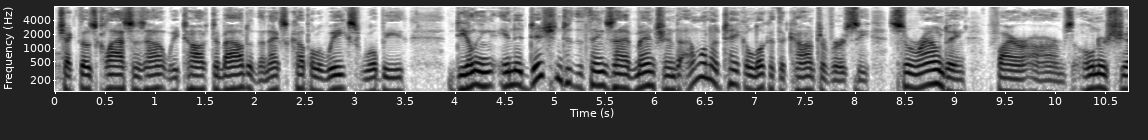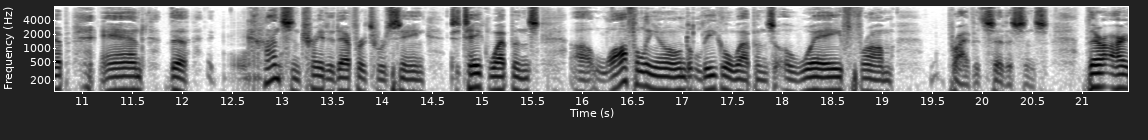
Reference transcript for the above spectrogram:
check those classes out we talked about. In the next couple of weeks, we'll be dealing, in addition to the things I've mentioned, I want to take a look at the controversy surrounding firearms ownership and the concentrated efforts we're seeing to take weapons, uh, lawfully owned legal weapons, away from private citizens. There are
